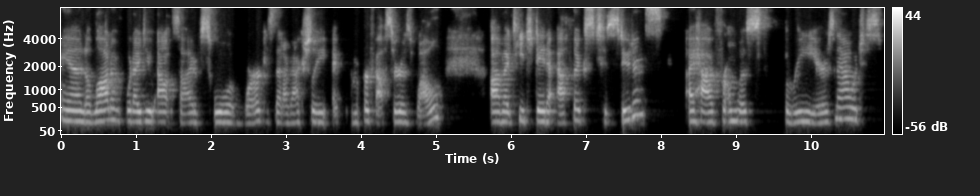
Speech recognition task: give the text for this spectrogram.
And a lot of what I do outside of school and work is that I'm actually I'm a professor as well. Um, I teach data ethics to students. I have for almost three years now, which is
